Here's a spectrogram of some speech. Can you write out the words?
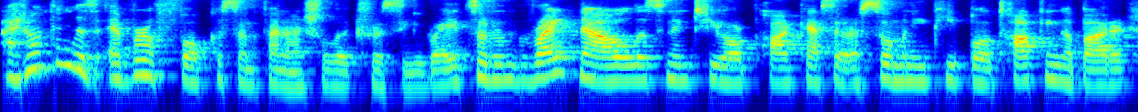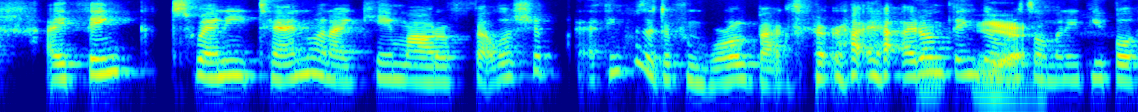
I don't think there's ever a focus on financial literacy, right? So right now, listening to your podcast, there are so many people talking about it. I think 2010, when I came out of fellowship, I think it was a different world back there. I, I don't think there yeah. were so many people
